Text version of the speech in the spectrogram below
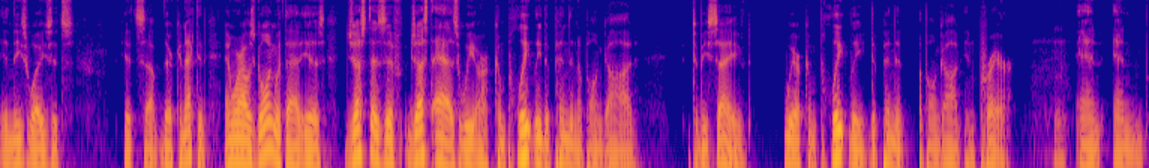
in these ways, it's it's uh, they're connected. And where I was going with that is just as if just as we are completely dependent upon God to be saved, we are completely dependent upon God in prayer. Mhm. And and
